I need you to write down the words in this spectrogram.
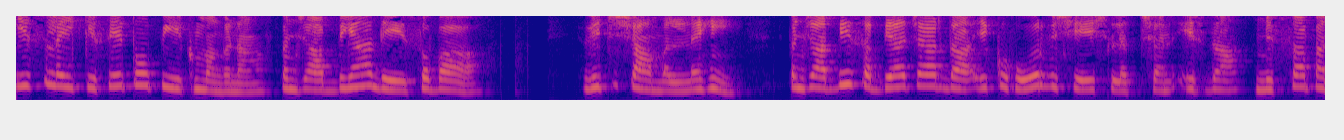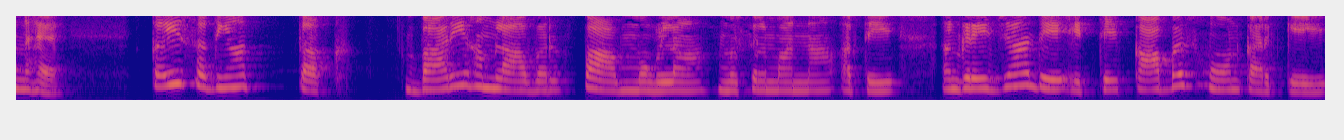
ਇਸ ਲਈ ਕਿਸੇ ਤੋਂ ਭੀਖ ਮੰਗਣਾ ਪੰਜਾਬੀਆਂ ਦੇ ਸੁਭਾਅ ਵਿੱਚ ਸ਼ਾਮਲ ਨਹੀਂ। ਪੰਜਾਬੀ ਸੱਭਿਆਚਾਰ ਦਾ ਇੱਕ ਹੋਰ ਵਿਸ਼ੇਸ਼ ਲੱਛਣ ਇਸ ਦਾ ਮਿੱਸਾਪਨ ਹੈ। ਕਈ ਸਦੀਆਂ ਤੱਕ ਬਾਰੀ ਹਮਲਾਵਰ ਭਾਵ ਮੁਗਲਾਂ, ਮੁਸਲਮਾਨਾਂ ਅਤੇ ਅੰਗਰੇਜ਼ਾਂ ਦੇ ਇੱਥੇ ਕਾਬਜ਼ ਹੋਣ ਕਰਕੇ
